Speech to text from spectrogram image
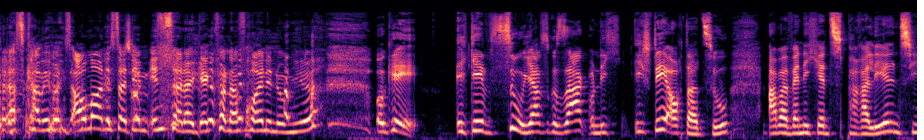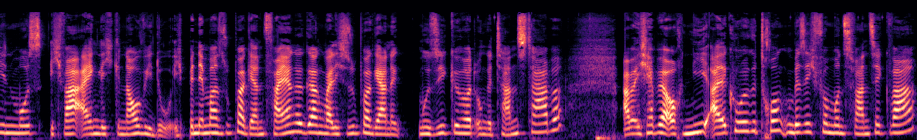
das kam übrigens auch mal und ist seitdem Insider-Gag von einer Freundin um mir. Okay, ich gebe es zu, ich habe es gesagt und ich, ich stehe auch dazu. Aber wenn ich jetzt Parallelen ziehen muss, ich war eigentlich genau wie du. Ich bin immer super gern feiern gegangen, weil ich super gerne Musik gehört und getanzt habe. Aber ich habe ja auch nie Alkohol getrunken, bis ich 25 war.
